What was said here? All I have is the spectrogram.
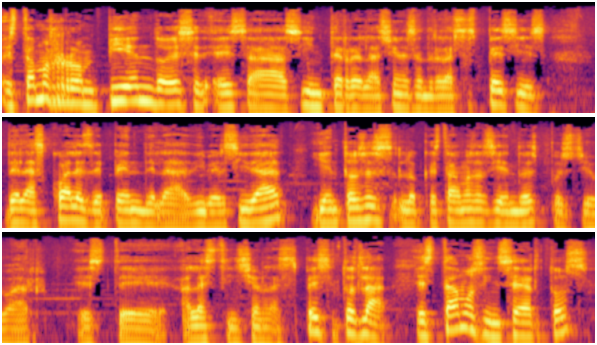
estamos rompiendo esas interrelaciones entre las especies de las cuales depende la diversidad y entonces lo que estamos haciendo es pues llevar este a la extinción de las especies. Entonces la estamos insertos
